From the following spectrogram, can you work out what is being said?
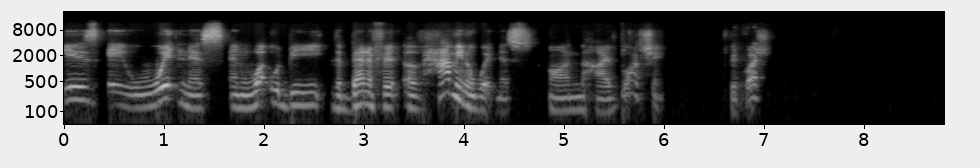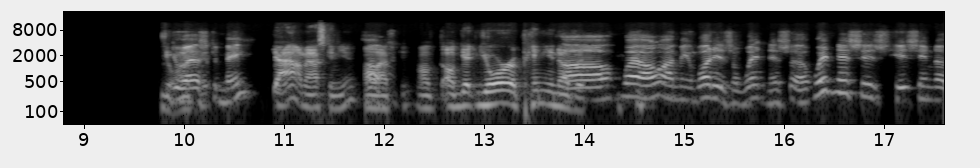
is a witness and what would be the benefit of having a witness on the Hive blockchain. Good question. You, you asking me? Yeah, I'm asking you. I'll oh. ask you. I'll, I'll get your opinion of uh, it. Well, I mean, what is a witness? A witness is is in a,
